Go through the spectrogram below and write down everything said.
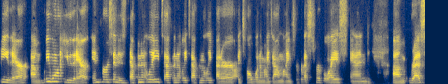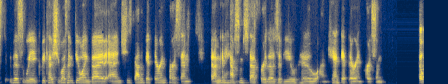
be there um, we want you there. In person is definitely definitely definitely better. I told one of my downlines to rest her voice and um, rest this week because she wasn't feeling good and she's got to get there in person. But i'm going to have some stuff for those of you who um, can't get there in person so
